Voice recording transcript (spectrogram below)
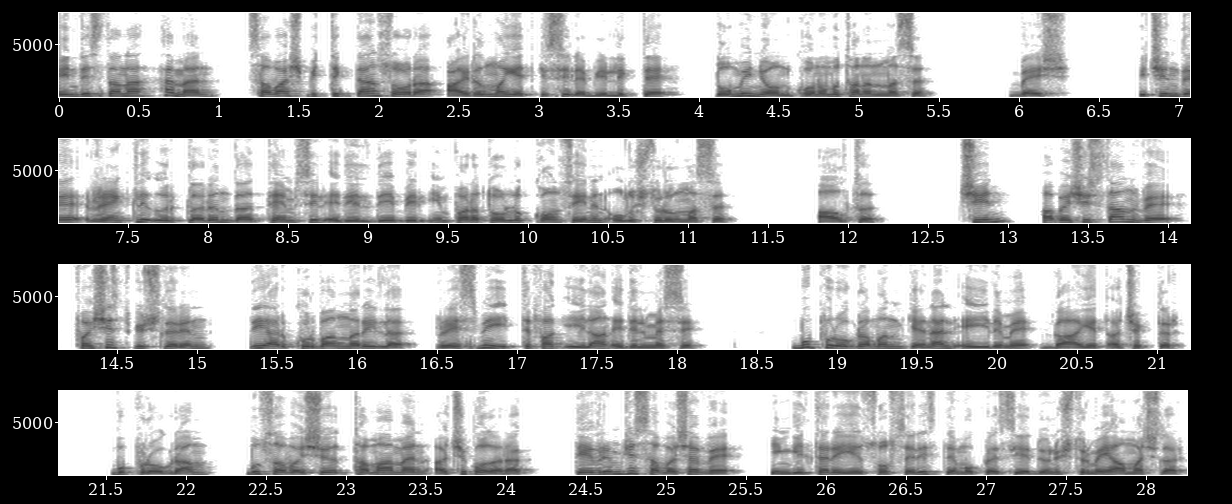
Hindistan'a hemen savaş bittikten sonra ayrılma yetkisiyle birlikte dominion konumu tanınması. 5. İçinde renkli ırkların da temsil edildiği bir imparatorluk konseyinin oluşturulması. 6. Çin, Habeşistan ve faşist güçlerin diğer kurbanlarıyla resmi ittifak ilan edilmesi. Bu programın genel eğilimi gayet açıktır. Bu program bu savaşı tamamen açık olarak devrimci savaşa ve İngiltere'yi sosyalist demokrasiye dönüştürmeyi amaçlar.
